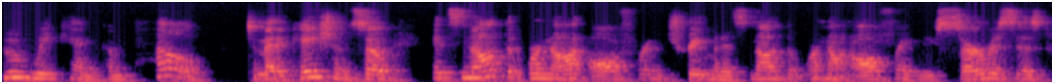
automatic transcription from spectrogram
who we can compel to medication. So it's not that we're not offering treatment, it's not that we're not offering these services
